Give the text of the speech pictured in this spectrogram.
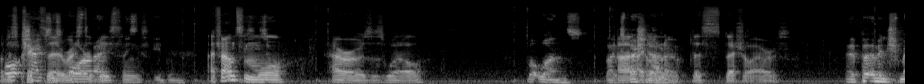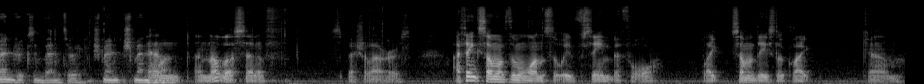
I'll just check the rest of these things. I found some more arrows as well. What ones? Like Uh, I special don't arrows. know. There's special arrows. Uh, put them in Schmendrick's inventory. Schmen, Schmend-wan. And another set of special arrows. I think some of them are ones that we've seen before. Like, some of these look like. Um,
